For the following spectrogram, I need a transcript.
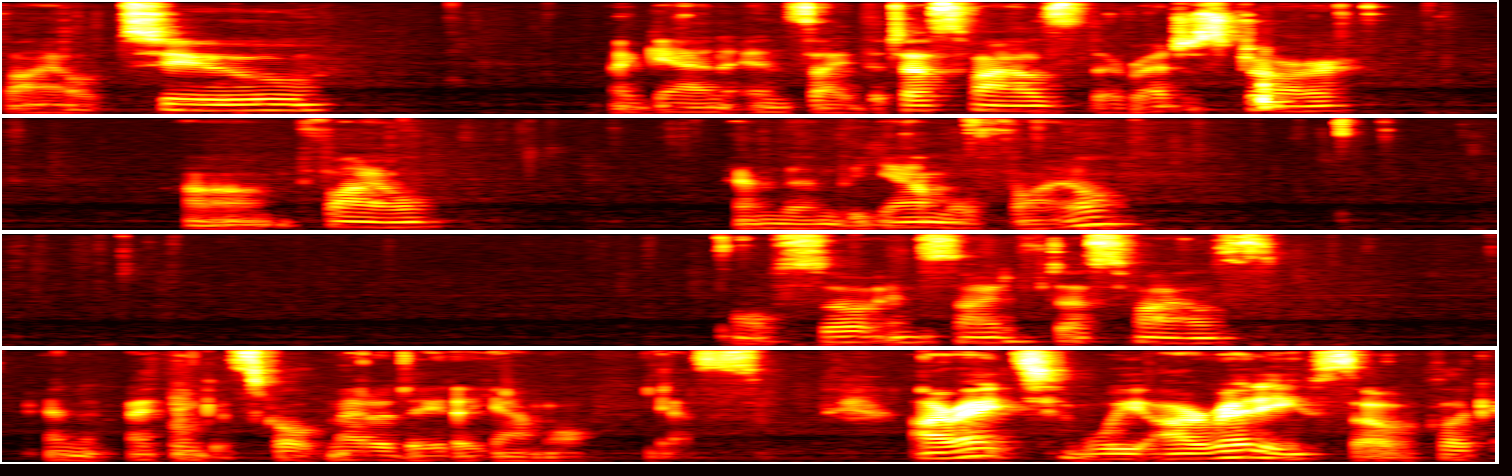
file 2, Again, inside the test files, the registrar, um, file and then the YAML file. Also inside of test files, and I think it's called metadata YAML. Yes. All right, we are ready. So click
